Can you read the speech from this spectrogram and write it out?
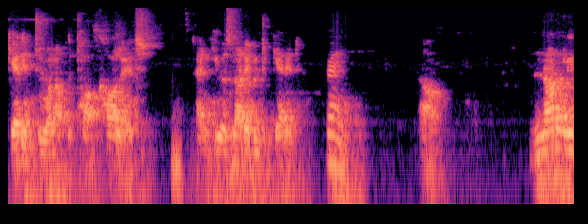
get into one of the top college, and he was not able to get it. Right. Um, not only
